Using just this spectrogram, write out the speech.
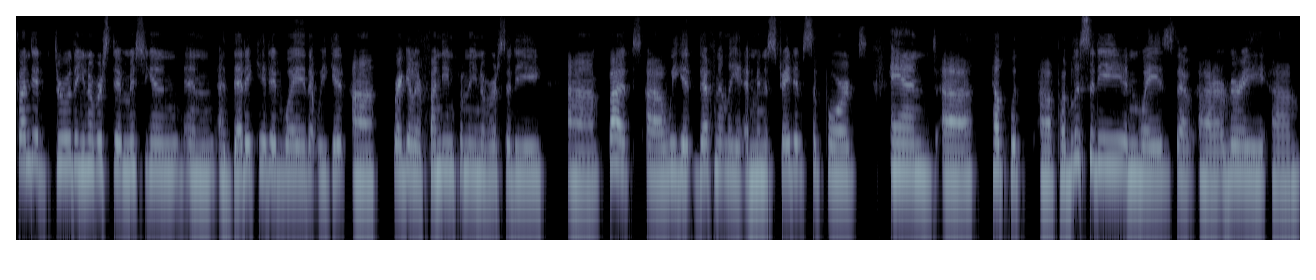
funded through the University of Michigan in a dedicated way that we get uh, regular funding from the university. Uh, but uh, we get definitely administrative support and uh, help with uh, publicity in ways that are very um,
